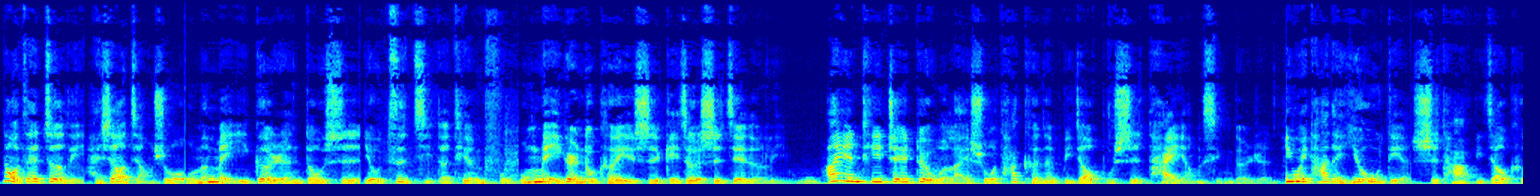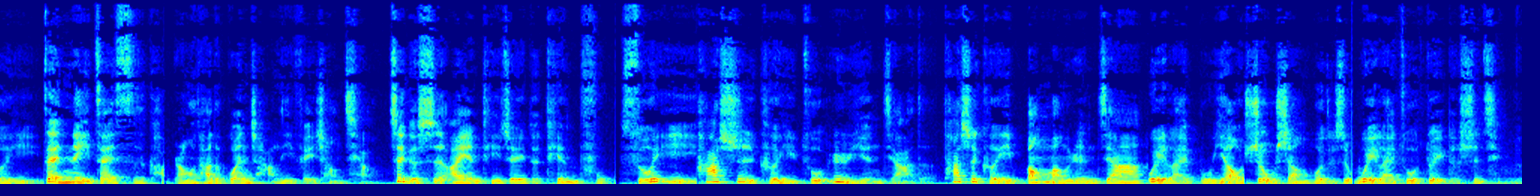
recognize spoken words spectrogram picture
那我在这里还是要讲说，我们每一个人都是有自己的天赋，我们每一个人都可以是给这个世界的礼物。INTJ 对我来说，他可能比较不是太阳型的人，因为他的优点是他比较可以在内在思考，然后他的观察力非常强，这个是 INTJ 的天赋，所以他是可以做预言家的，他是可以帮忙人家未来不要受伤，或者是未来做对的事情的。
